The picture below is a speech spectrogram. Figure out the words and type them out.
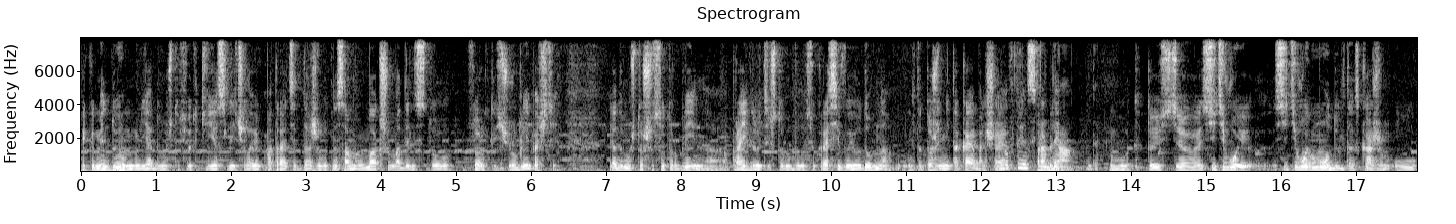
рекомендуем. Я думаю, что все-таки, если человек потратит даже вот на самую младшую модель 140 тысяч рублей почти, я думаю, что 600 рублей на проигрыватель, чтобы было все красиво и удобно, это тоже не такая большая ну, в принципе, проблема. Да, да. Вот, то есть э, сетевой, сетевой модуль, так скажем, у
